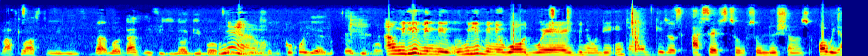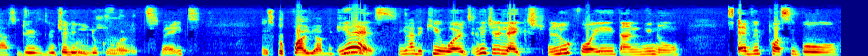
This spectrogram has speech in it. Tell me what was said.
that last minute, that, but that's if you did not give up. Yeah. Anyway. So the cocoa is not give up. and we live in the we live in a world where you know the internet gives us access to solutions all we have to do is literally look for it right so far, you have the yes you have the keywords literally like look for it and you know every possible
